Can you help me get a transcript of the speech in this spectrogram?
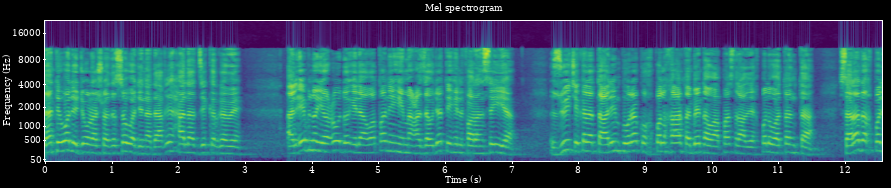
دا ته ولې جوړه شو د سو جنه دغه حالت ذکر کوي الابن يعود الى وطنه مع زوجته الفرنسيه زوی چې کله تعلیم پوره کو خپل خار ته به واپس راځي خپل وطن ته. سره د خپل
